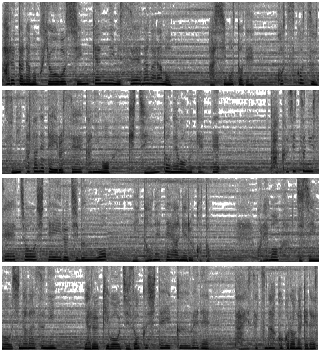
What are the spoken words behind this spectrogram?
遥かな目標を真剣に見据えながらも足元でコツコツ積み重ねている成果にもきちんと目を向けて確実に成長している自分を認めてあげること。これも自信を失わずにやる気を持続していく上で大切な心がけです。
